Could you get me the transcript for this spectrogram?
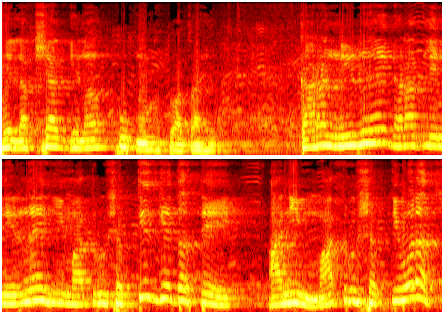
हे लक्षात घेणं खूप महत्वाचं आहे. कारण निर्णय घरातले निर्णय ही मातृशक्तीच घेत असते आणि मातृशक्तीवरच.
